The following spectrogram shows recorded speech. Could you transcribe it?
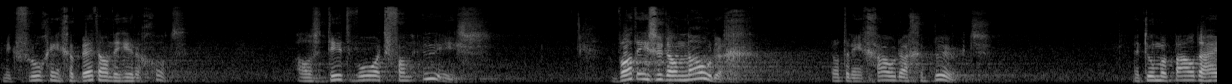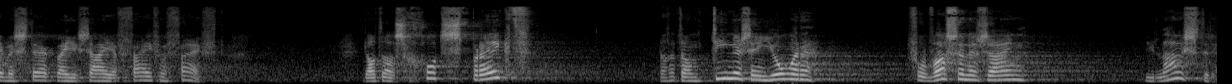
En ik vroeg in gebed aan de Heere God, als dit woord van u is, wat is er dan nodig dat er in Gouda gebeurt? En toen bepaalde hij me sterk bij Jesaja 55. Dat als God spreekt, dat het dan tieners en jongeren volwassenen zijn die luisteren.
